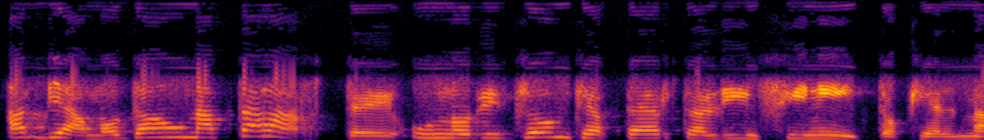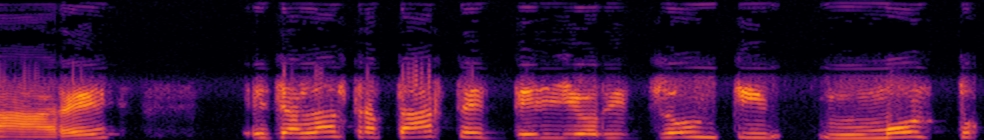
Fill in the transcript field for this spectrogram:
Abbiamo da una parte un orizzonte aperto all'infinito che è il mare e dall'altra parte degli orizzonti molto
